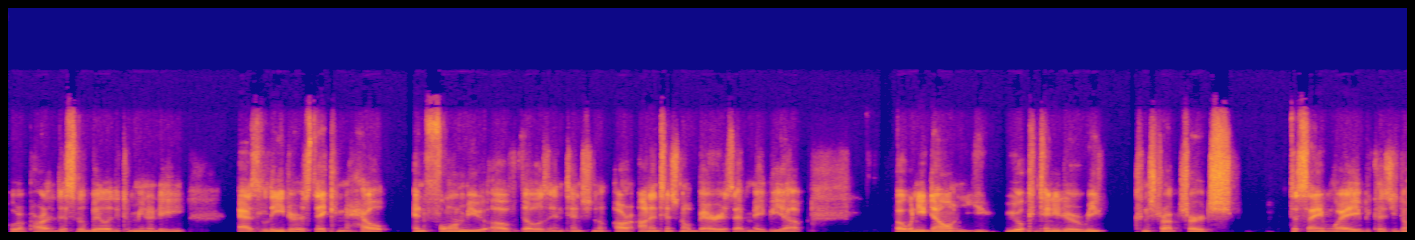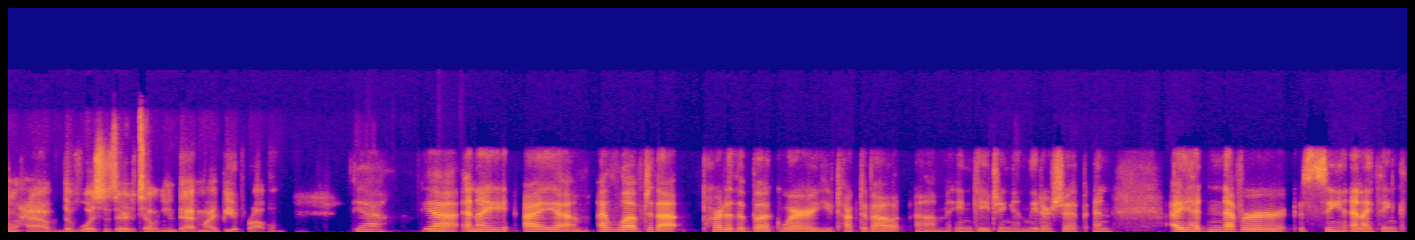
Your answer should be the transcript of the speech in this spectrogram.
who are part of the disability community as leaders, they can help inform you of those intentional or unintentional barriers that may be up. But when you don't, you you'll continue to reconstruct church the same way because you don't have the voices there telling you that might be a problem. Yeah. Yeah. And I, I, um, I loved that part of the book where you talked about um, engaging in leadership. And I had never seen, and I think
